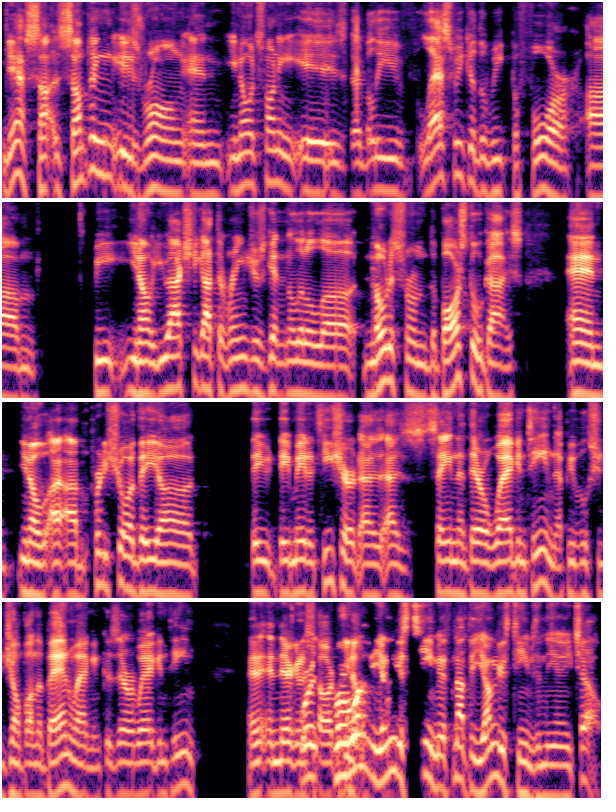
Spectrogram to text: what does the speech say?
Yeah, so, something is wrong. And you know what's funny is I believe last week or the week before, um, we you know you actually got the Rangers getting a little uh, notice from the Barstool guys, and you know I, I'm pretty sure they uh they they made a T-shirt as, as saying that they're a wagon team that people should jump on the bandwagon because they're a wagon team, and, and they're going to start. we're you one know, of the youngest team, if not the youngest teams in the NHL.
